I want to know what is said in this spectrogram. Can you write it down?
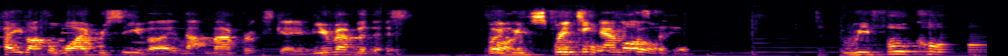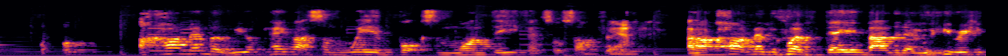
played like a wide receiver in that Mavericks game. You remember this? When what, we sprinting down the court. We full court. I can't remember. We were playing like some weird box and one defense or something, yeah. and I can't remember whether they inbounded it, or we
